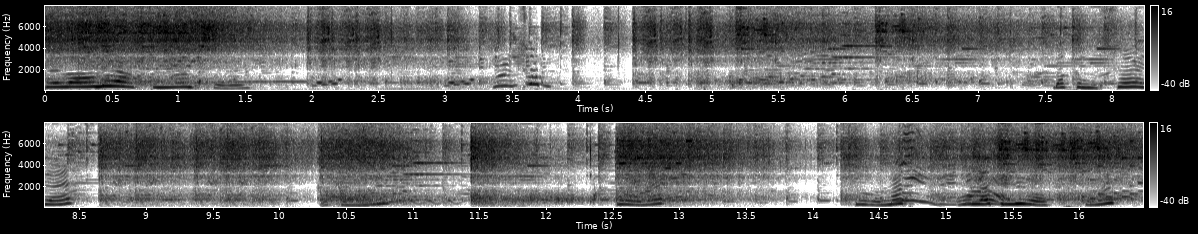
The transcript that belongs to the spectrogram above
belanı yapsın lan senin. Bakın şöyle. Bakın. Böyle. Şöyle vurabiliyorsunuz.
